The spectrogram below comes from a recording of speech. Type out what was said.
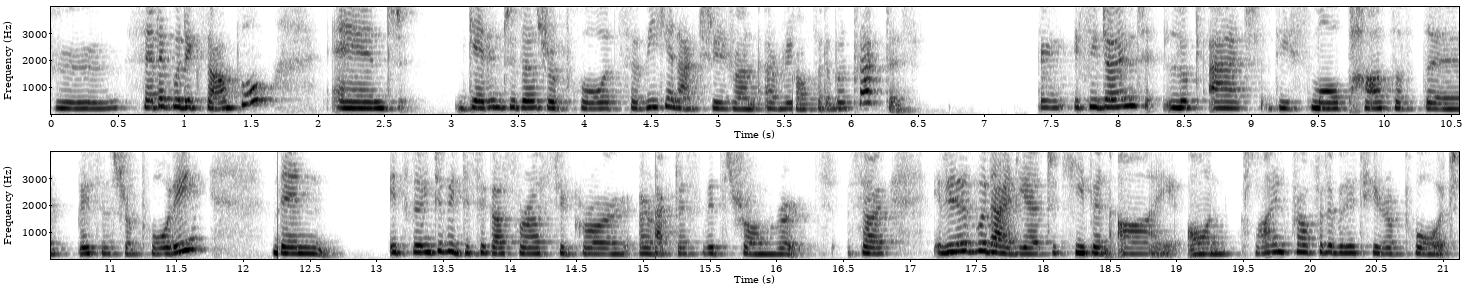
to set a good example and get into those reports so we can actually run a profitable practice. If you don't look at the small parts of the business reporting, then it's going to be difficult for us to grow a practice with strong roots. So it is a good idea to keep an eye on client profitability report,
